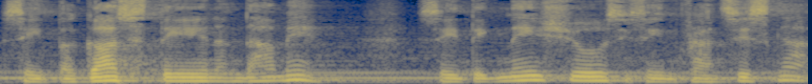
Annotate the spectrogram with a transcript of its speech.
Saint Augustine, ang dami. Saint Ignatius, si Saint Francis nga.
